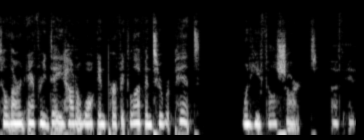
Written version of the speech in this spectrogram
To learn every day how to walk in perfect love and to repent when he fell short of it.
